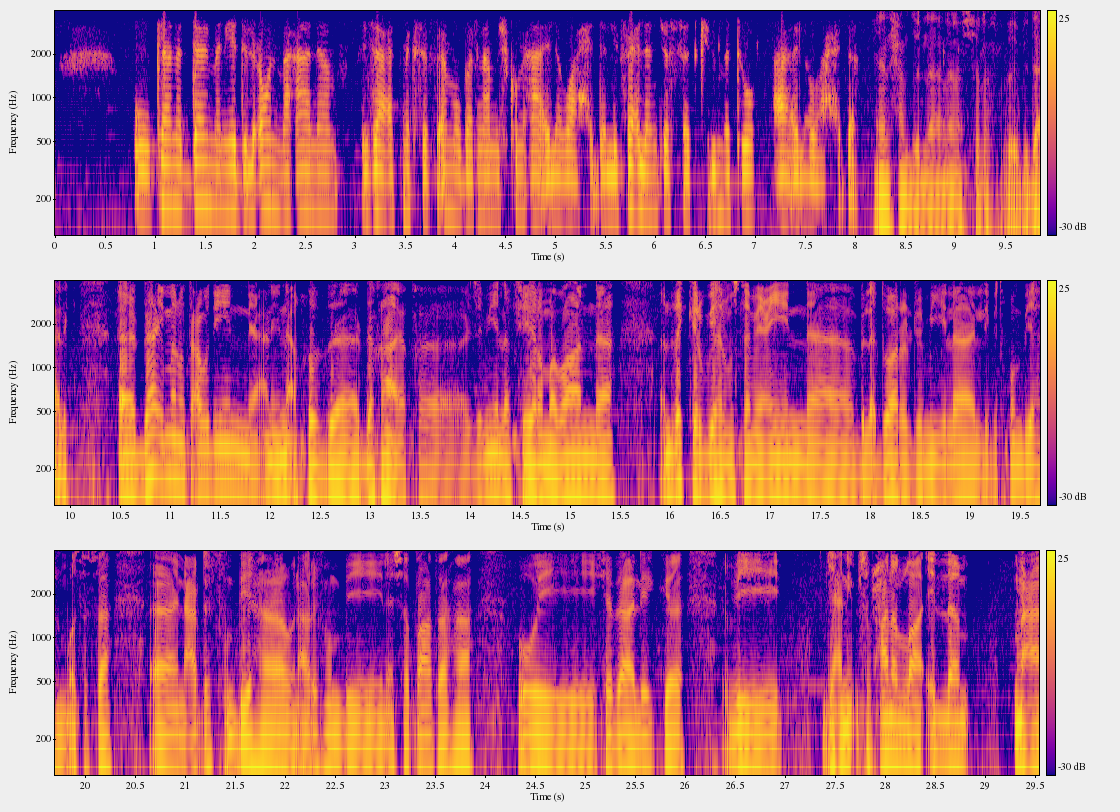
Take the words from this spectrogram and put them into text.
وكانت دائما يد العون معانا إذاعة مكسف أم وبرنامجكم عائلة واحدة اللي فعلا جسد كلمته عائلة واحدة. الحمد لله لنا الشرف بذلك. آه، دائما متعودين يعني دقائق آه، جميلة في رمضان نذكر بها المستمعين بالأدوار الجميلة اللي بتقوم بها المؤسسة نعرفهم بها ونعرفهم بنشاطاتها وكذلك ب يعني سبحان الله إلا مع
